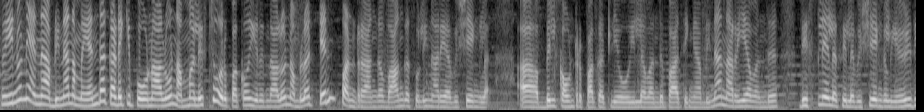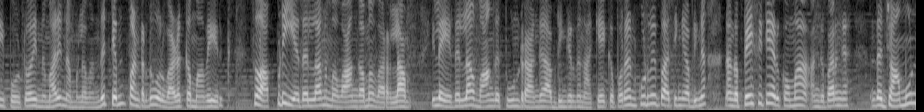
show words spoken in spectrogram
ஸோ இன்னொன்று என்ன அப்படின்னா நம்ம எந்த கடைக்கு போனாலும் நம்ம லிஸ்ட் ஒரு பக்கம் இருந்தாலும் நம்மளை டென் பண்ணுறாங்க வாங்க சொல்லி நிறையா விஷயங்களை. பில் கவுண்டர் பக்கத்துலையோ இல்லை வந்து பார்த்தீங்க அப்படின்னா நிறைய வந்து டிஸ்பிளேல சில விஷயங்கள் எழுதி போட்டோ இந்த மாதிரி நம்மளை வந்து டெம்ப் பண்ணுறது ஒரு வழக்கமாகவே இருக்குது ஸோ அப்படி எதெல்லாம் நம்ம வாங்காமல் வரலாம்? இல்லை எதெல்லாம் வாங்க தூண்டுறாங்க அப்படிங்கிறத நான் கேட்க போகிறேன் கூடவே பார்த்தீங்க அப்படின்னா நாங்கள் பேசிகிட்டே இருக்கோமா? அங்கே பாருங்கள் இந்த ஜாமுன்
